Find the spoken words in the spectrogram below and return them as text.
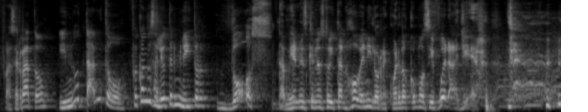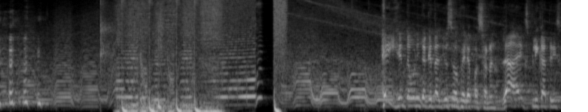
fue hace rato y no tanto. Fue cuando salió Terminator 2. También es que no estoy tan joven y lo recuerdo como si fuera ayer. gente bonita, ¿qué tal? Yo soy Ophelia Pastrana, la explicatriz.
